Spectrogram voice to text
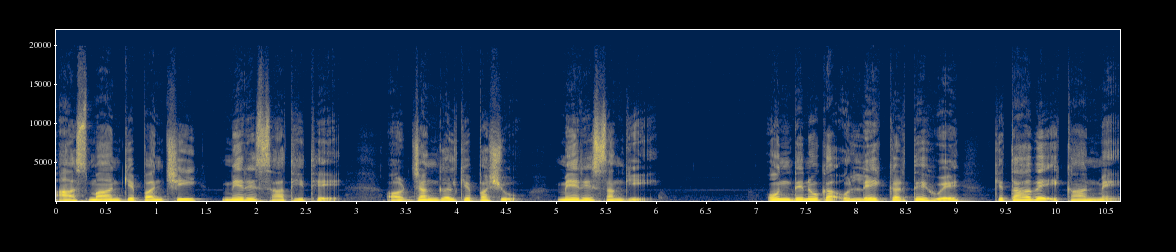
आसमान के पंछी मेरे साथी थे और जंगल के पशु मेरे संगी। उन दिनों का उल्लेख करते हुए किताब इकान में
